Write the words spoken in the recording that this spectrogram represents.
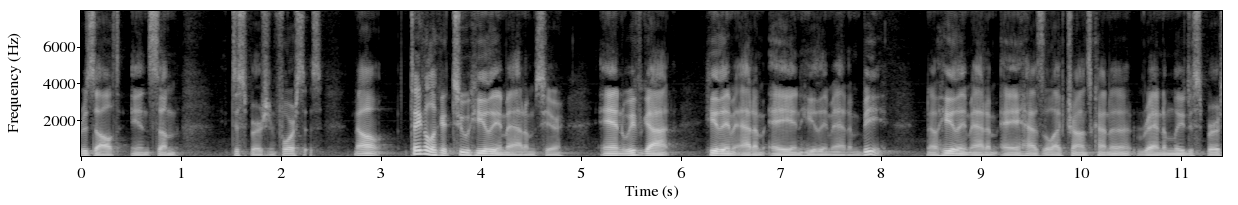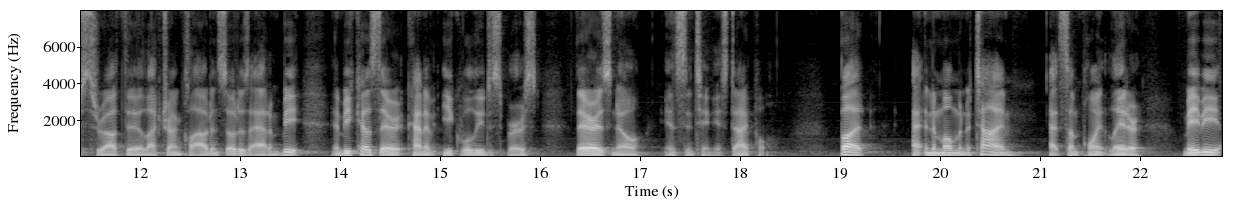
result in some dispersion forces. Now, take a look at two helium atoms here, and we've got helium atom A and helium atom B. Now, helium atom A has electrons kind of randomly dispersed throughout the electron cloud, and so does atom B. And because they're kind of equally dispersed, there is no instantaneous dipole. But in a moment of time, at some point later, maybe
